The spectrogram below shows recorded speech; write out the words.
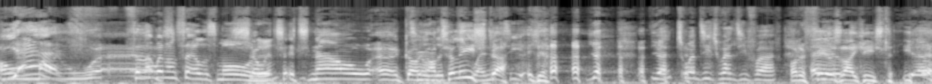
Oh yes. my word! So that went on sale this morning. So it's it's now uh, going Till on till Easter. 20 yeah, yeah, yeah, 2025. But it feels Um, like Easter. Yeah.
